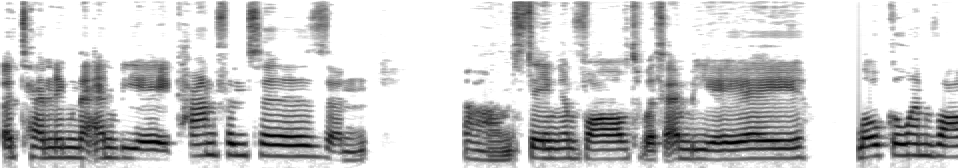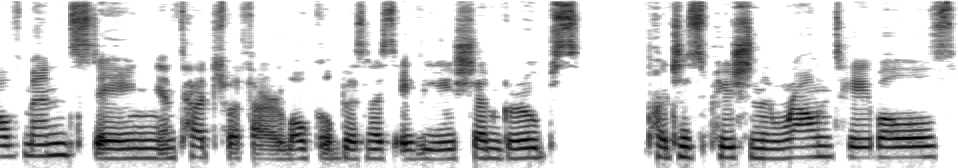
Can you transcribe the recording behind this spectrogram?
attending the NBA conferences and um, staying involved with NBAA local involvement, staying in touch with our local business aviation groups, participation in roundtables,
